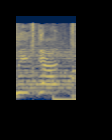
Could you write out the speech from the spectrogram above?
We got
